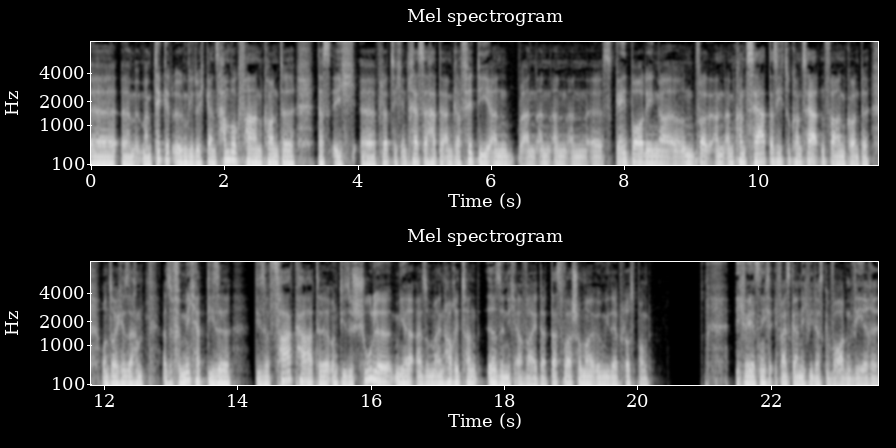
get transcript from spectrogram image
äh, äh, mit meinem Ticket irgendwie durch ganz Hamburg fahren konnte, dass ich äh, plötzlich Interesse hatte an Graffiti, an an an an, an Skateboarding und an an Konzert, dass ich zu Konzerten fahren konnte und solche Sachen. Also für mich hat diese diese Fahrkarte und diese Schule mir also meinen Horizont irrsinnig erweitert. Das war schon mal irgendwie der Pluspunkt. Ich will jetzt nicht, ich weiß gar nicht, wie das geworden wäre,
